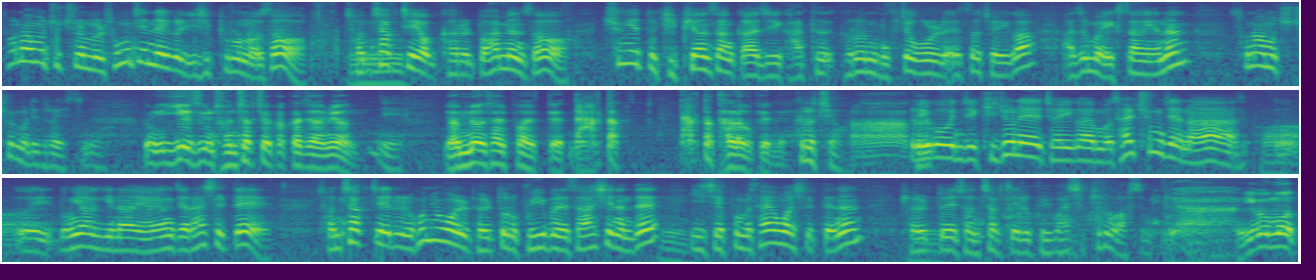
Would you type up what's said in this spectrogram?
소나무 추출물 송진액을 20% 넣어서 전착제 역할을 또 하면서 충해 또 기피 현상까지 같은 그런 목적을 해서 저희가 아즈모 액상에는 소나무 추출물이 들어 있습니다. 그럼 이게 지금 전착제 효과까지 하면 예. 옆면 살포할 때 딱딱 딱딱 달라붙겠네. 그렇죠. 아, 그리고 이제 기존에 저희가 뭐 살충제나 어, 어, 농약이나 영양제를 하실 때 전착제를 혼용을 별도로 구입을 해서 하시는데 이 제품을 사용하실 때는 별도의 전착제를 구입하실 필요가 없습니다. 야, 이거 뭐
